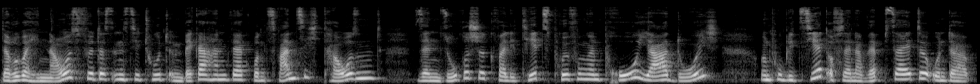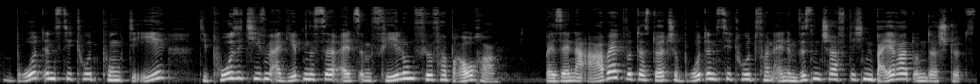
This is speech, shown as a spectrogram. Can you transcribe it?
Darüber hinaus führt das Institut im Bäckerhandwerk rund 20.000 sensorische Qualitätsprüfungen pro Jahr durch und publiziert auf seiner Webseite unter brotinstitut.de die positiven Ergebnisse als Empfehlung für Verbraucher. Bei seiner Arbeit wird das Deutsche Brotinstitut von einem wissenschaftlichen Beirat unterstützt,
